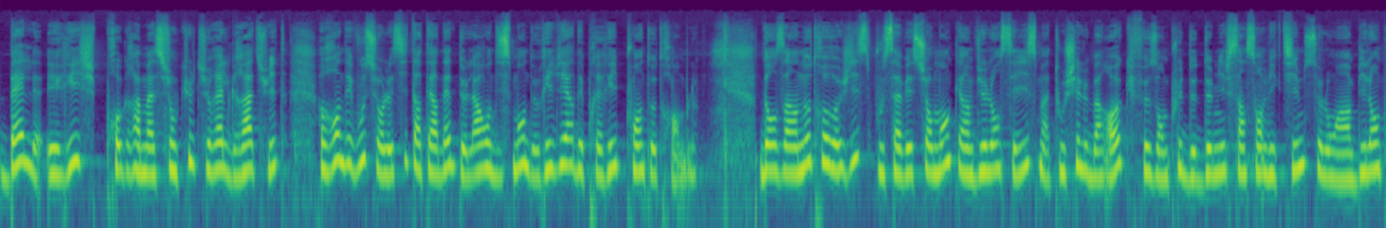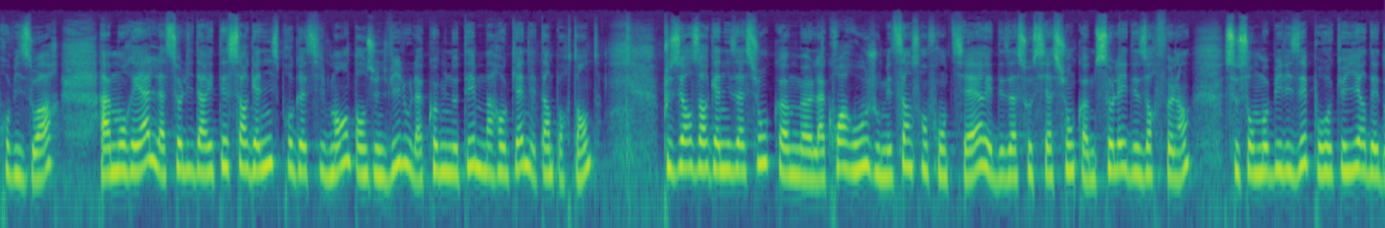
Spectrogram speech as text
belle et riche programmation culturelle gratuite, rendez-vous sur le site internet de l'arrondissement de Rivière-des-Prairies Pointe-aux-Trembles. Dans un autre registre, vous savez sûrement qu'un violent séisme a touché le Maroc, faisant plus de 2500 victimes selon un bilan provisoire. À Montréal, la solidarité s'organise progressivement dans une ville où la communauté marocaine est importante. Plusieurs organisations comme la Croix-Rouge ou Médecins sans frontières et des associations comme Soleil des orphelins se sont mobilisées pour recueillir des dons.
